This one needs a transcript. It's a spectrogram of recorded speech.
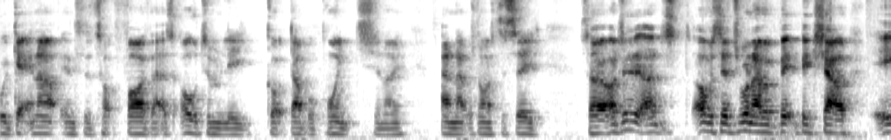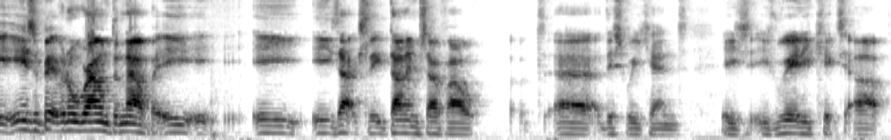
were getting up into the top five that has ultimately got double points. You know, and that was nice to see. So I do. I just obviously I just want to have a big big shout. He, he's a bit of an all rounder now, but he, he he's actually done himself out uh, this weekend. He's he's really kicked it up.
